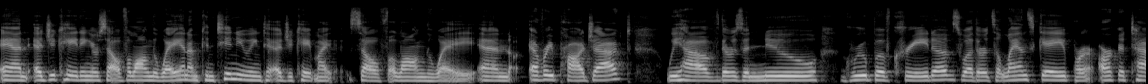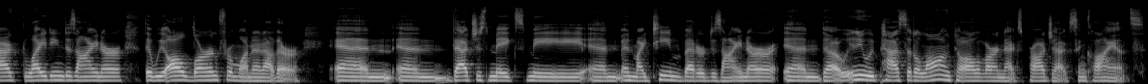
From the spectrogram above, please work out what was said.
and educating yourself along the way. And i'm continuing to educate myself along the way. And every project we have there's a new group of creatives whether it's a landscape or architect lighting designer that we all learn from one another and and that just makes me and and my team a better designer and uh, anyway we pass it along to all of our next projects and clients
